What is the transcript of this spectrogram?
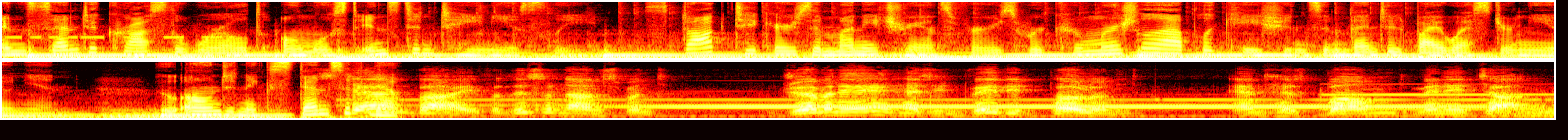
and sent across the world almost instantaneously. Stock tickers and money transfers were commercial applications invented by Western Union, who owned an extensive Stand net. by for this announcement. Germany has invaded Poland and has bombed many towns.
